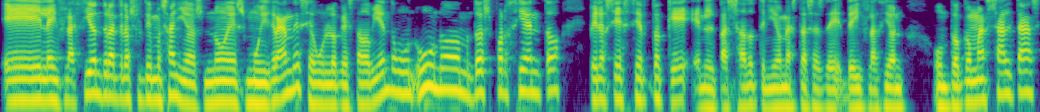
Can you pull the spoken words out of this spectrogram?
Eh, la inflación durante los últimos años no es muy grande, según lo que he estado viendo, un 1, 2%, pero sí es cierto que en el pasado tenía unas tasas de, de inflación un poco más altas.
